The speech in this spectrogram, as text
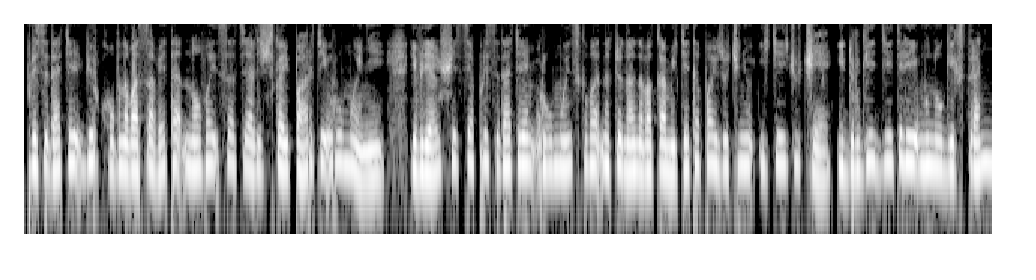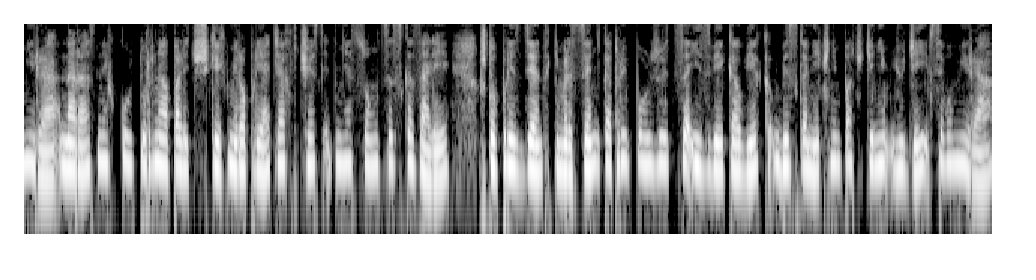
председатель Верховного Совета Новой социалистической партии Румынии, являющийся председателем Румынского национального комитета по изучению идей Чуче и другие деятели многих стран мира на разных культурно-политических мероприятиях в честь Дня Солнца сказали, что президент Ким Ир Сен, который пользуется из века в век бесконечным почтением людей всего мира,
